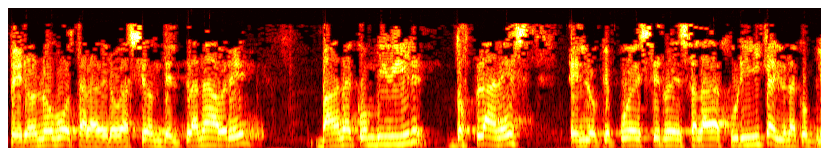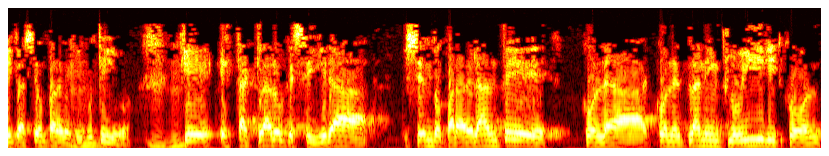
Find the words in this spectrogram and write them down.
pero no vota la derogación del Plan Abre, van a convivir dos planes en lo que puede ser una ensalada jurídica y una complicación para el Ejecutivo, que está claro que seguirá yendo para adelante con, la, con el plan incluir y con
